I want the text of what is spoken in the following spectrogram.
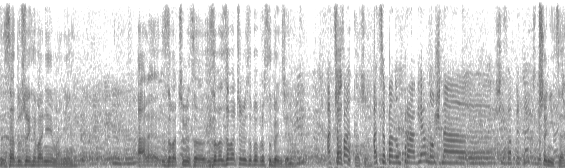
Za dużo chyba nie ma, nie? Ale zobaczymy co, zob- zobaczymy co po prostu będzie. A co, Czas pan, pokaże. a co pan uprawia? Można e, się zapytać? Pszenicę.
